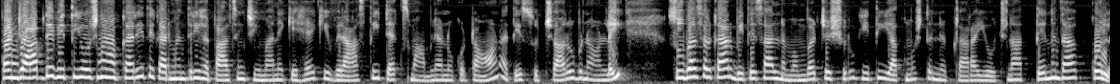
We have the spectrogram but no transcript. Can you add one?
ਪੰਜਾਬ ਦੇ ਵਿੱਤ ਯੋਜਨਾ ਆਬਕਾਰੀ ਤੇ ਕਰ ਮੰਤਰੀ ਹਰਪਾਲ ਸਿੰਘ ਚੀਮਾ ਨੇ ਕਿਹਾ ਕਿ ਵਿਰਾਸਤੀ ਟੈਕਸ ਮਾਮਲਿਆਂ ਨੂੰ ਘਟਾਉਣ ਅਤੇ ਸੁਚਾਰੂ ਬਣਾਉਣ ਲਈ ਸੂਬਾ ਸਰਕਾਰ ਬੀਤੇ ਸਾਲ ਨਵੰਬਰ 'ਚ ਸ਼ੁਰੂ ਕੀਤੀ ਯਕਮੁਸ਼ਤ ਨਿਪਟਾਰਾ ਯੋਜਨਾ 3 ਦਾ ਕੁੱਲ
